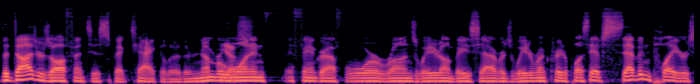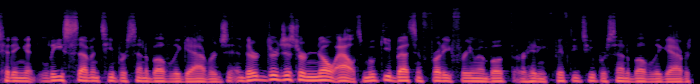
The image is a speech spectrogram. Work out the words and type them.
The Dodgers' offense is spectacular. They're number yes. one in Fangraph WAR runs, weighted on base average, weighted run created plus. They have seven players hitting at least 17% above league average, and there there just are no outs. Mookie Betts and Freddie Freeman both are hitting 52% above league average.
